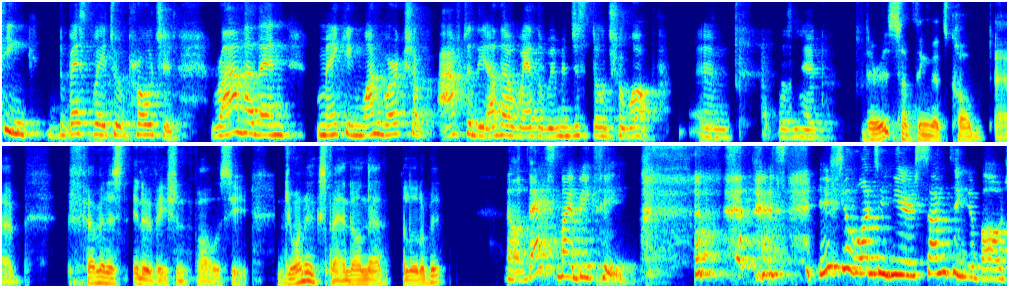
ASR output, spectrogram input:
think, the best way to approach it, rather than making one workshop after the other where the women just don't show up. Um, that doesn't help there is something that's called uh, feminist innovation policy. Do you want to expand on that a little bit? No, that's my big thing. that's if you want to hear something about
